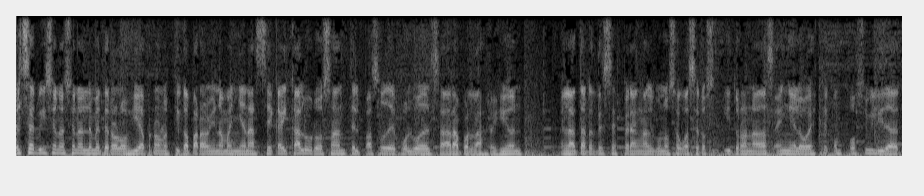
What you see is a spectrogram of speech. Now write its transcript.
El Servicio Nacional de Meteorología pronostica para hoy una mañana seca y calurosa ante el paso de polvo del Sahara por la región. En la tarde se esperan algunos aguaceros y tronadas en el oeste con posibilidad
